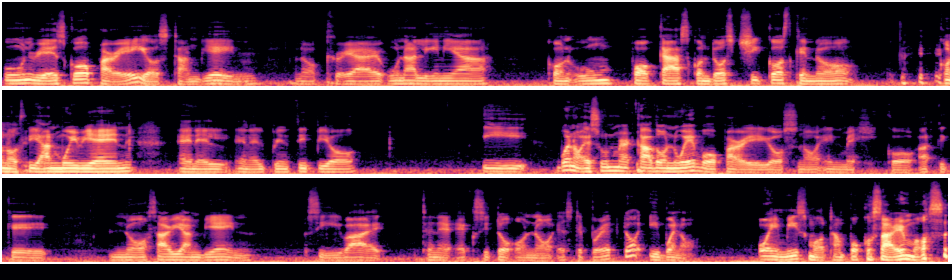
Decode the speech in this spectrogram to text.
un riesgo para ellos también. ¿No? Crear una línea con un podcast con dos chicos que no conocían muy bien en el, en el principio. Y bueno, es un mercado nuevo para ellos, ¿no? En México. Así que no sabían bien si iba a tener éxito o no este proyecto. Y bueno, hoy mismo tampoco sabemos.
